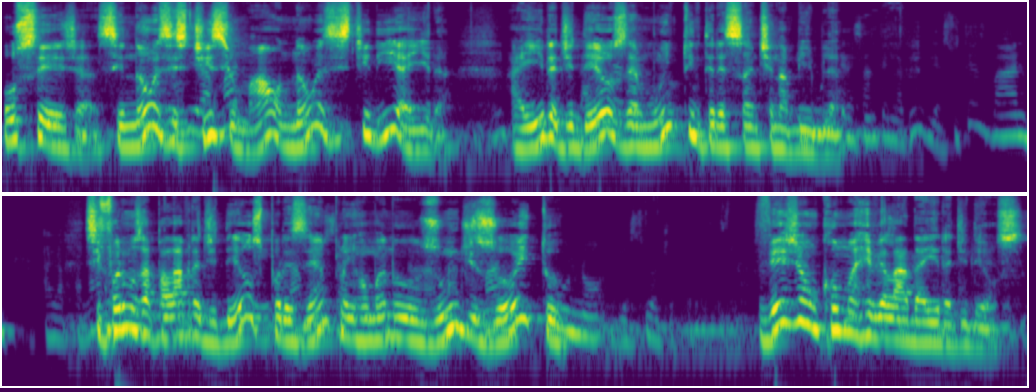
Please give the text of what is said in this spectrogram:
Ou seja, se não existisse o mal, não existiria a ira. A ira de Deus é muito interessante na Bíblia. Se formos à palavra de Deus, por exemplo, em Romanos 1,18, vejam como é revelada a ira de Deus.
